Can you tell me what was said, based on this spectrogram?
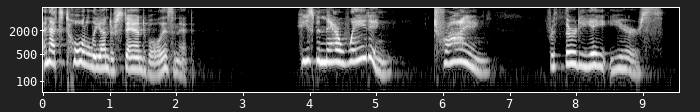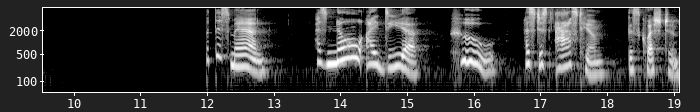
And that's totally understandable, isn't it? He's been there waiting, trying for 38 years. But this man has no idea who has just asked him this question.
